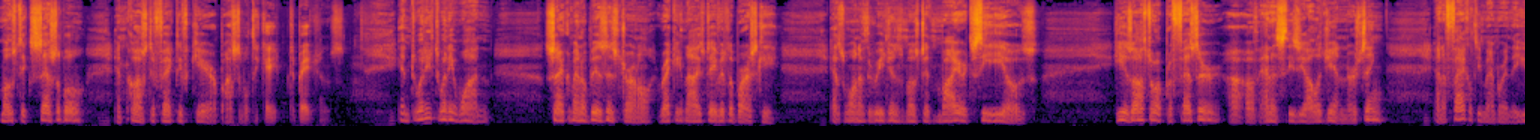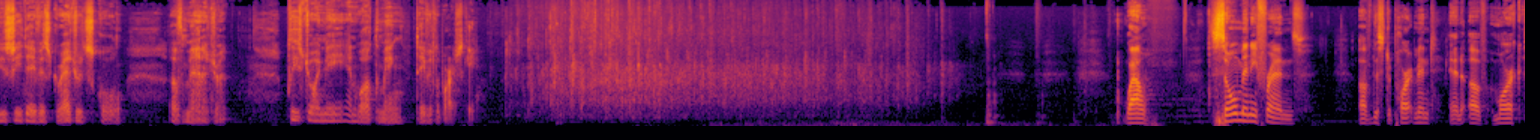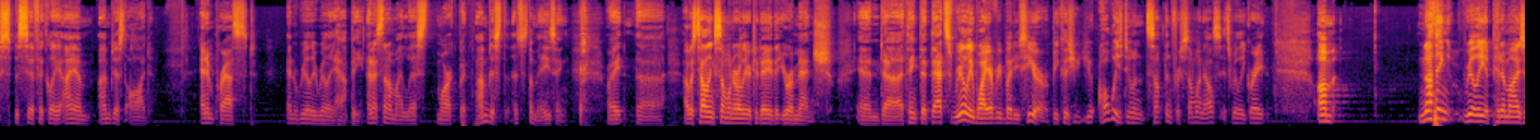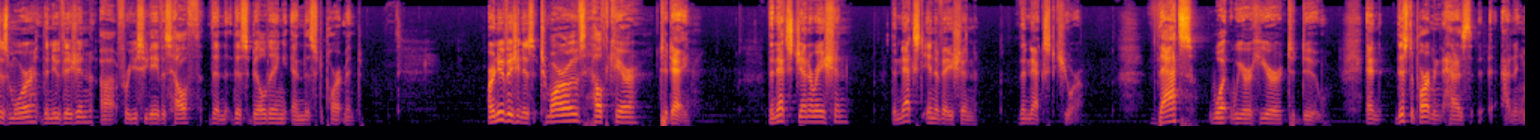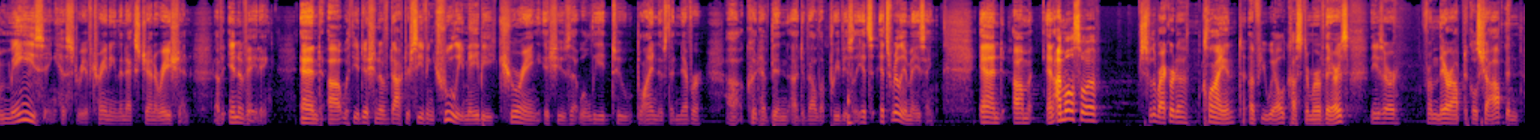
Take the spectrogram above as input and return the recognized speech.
most accessible, and cost effective care possible to, to patients. In 2021, Sacramento Business Journal recognized David Lubarsky as one of the region's most admired CEOs. He is also a professor uh, of anesthesiology and nursing and a faculty member in the UC Davis Graduate School of Management. Please join me in welcoming David Lubarsky. Wow. So many friends of this department and of Mark specifically. I am I'm just awed and impressed and really, really happy. And it's not on my list, Mark, but I'm just, it's just amazing, right? I was telling someone earlier today that you're a mensch. And uh, I think that that's really why everybody's here, because you, are always doing something for someone else. It's really great. Um, nothing really epitomizes more the new vision uh, for UC Davis Health than this building and this department. Our new vision is tomorrow's healthcare today. The next generation, the next innovation, the next cure. That's what we are here to do. And this department has an amazing history of training the next generation, of innovating. And uh, with the addition of Dr. Sieving, truly maybe curing issues that will lead to blindness that never uh, could have been uh, developed previously. It's, it's really amazing. And, um, and I'm also, a, just for the record, a client, if you will, customer of theirs. These are from their optical shop. And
